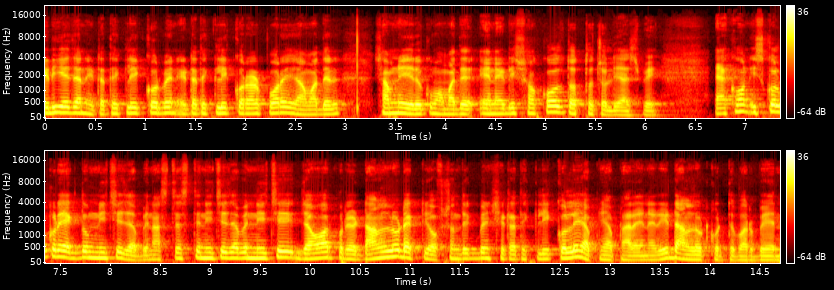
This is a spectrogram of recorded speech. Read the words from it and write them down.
এড়িয়ে যান, এটাতে ক্লিক করবেন। এটাতে ক্লিক করার পরে আমাদের সামনে এরকম আমাদের এনআইডি সকল তথ্য চলে আসবে। এখন স্ক্রল করে একদম নিচে যাবেন, আস্তে আস্তে নিচে যাবেন। নিচে যাওয়ার পরে ডাউনলোড একটি অপশন দেখবেন, সেটাতে ক্লিক করলে আপনি আপনার এনআইডি ডাউনলোড করতে পারবেন।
